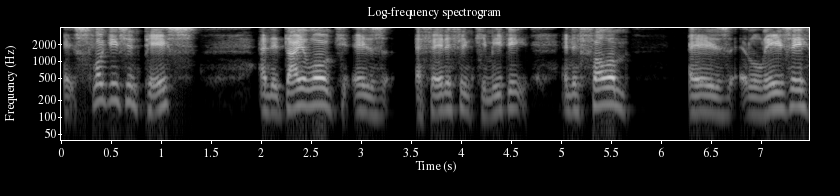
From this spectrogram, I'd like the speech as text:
It's sluggish in pace, and the dialogue is, if anything, comedic. And the film is lazy.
